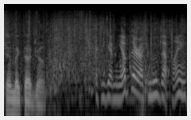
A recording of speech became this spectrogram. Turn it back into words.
Can make that jump. If you get me up there, I can move that plank.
